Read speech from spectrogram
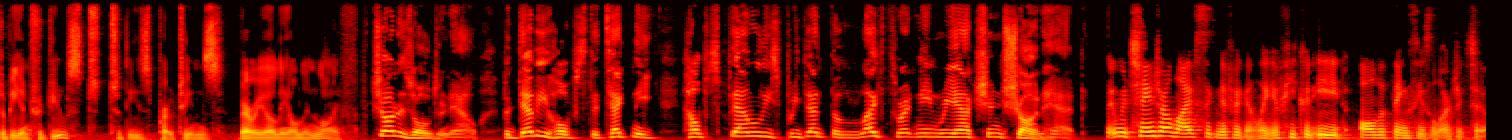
to be introduced to these proteins very early on in life. Sean is older now, but Debbie hopes the technique helps families prevent the life threatening reaction Sean had. It would change our lives significantly if he could eat all the things he's allergic to.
